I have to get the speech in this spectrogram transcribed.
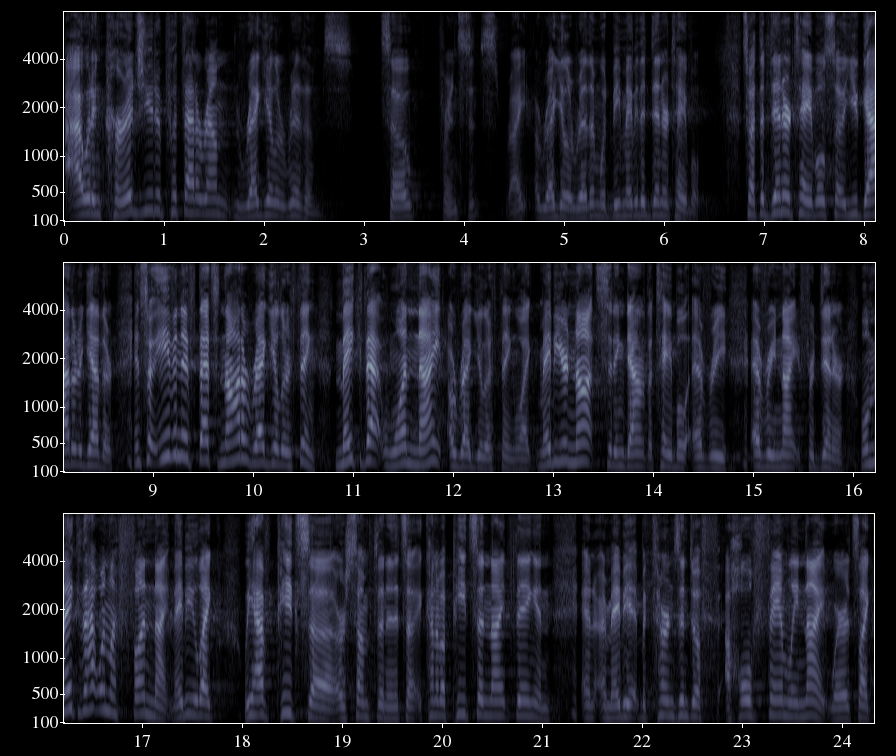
I would encourage you to put that around regular rhythms. So, for instance, right, a regular rhythm would be maybe the dinner table. So at the dinner table, so you gather together. And so even if that's not a regular thing, make that one night a regular thing. Like maybe you're not sitting down at the table every every night for dinner. Well, make that one a fun night. Maybe like we have pizza or something, and it's a kind of a pizza night thing, and and or maybe it turns into a, a whole family night where it's like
